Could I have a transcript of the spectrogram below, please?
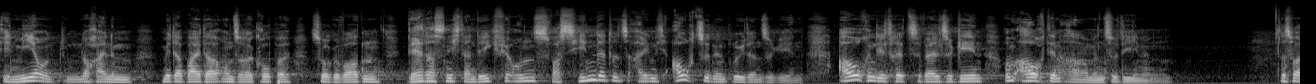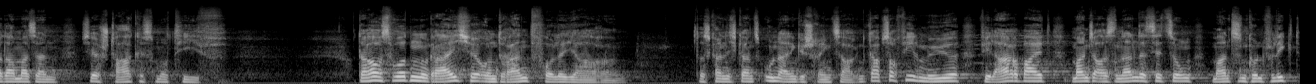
in mir und noch einem Mitarbeiter unserer Gruppe so geworden, wäre das nicht ein Weg für uns? Was hindert uns eigentlich auch zu den Brüdern zu gehen, auch in die dritte Welt zu gehen, um auch den Armen zu dienen? Das war damals ein sehr starkes Motiv. Daraus wurden reiche und randvolle Jahre. Das kann ich ganz uneingeschränkt sagen. Gab es auch viel Mühe, viel Arbeit, manche Auseinandersetzung, manchen Konflikt,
